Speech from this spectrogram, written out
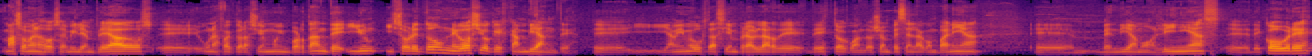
más o menos 12.000 empleados, una facturación muy importante y, y, sobre todo un negocio que es cambiante. Y, a mí me gusta siempre hablar de, de, esto. Cuando yo empecé en la compañía, vendíamos líneas de cobre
